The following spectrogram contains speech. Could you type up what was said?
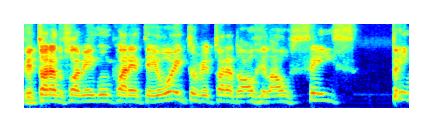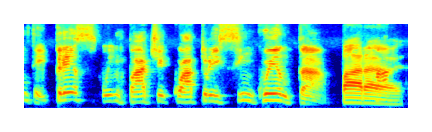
Vitória do Flamengo 1,48, vitória do Al Hilal 6,33, o empate 4,50. Para para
